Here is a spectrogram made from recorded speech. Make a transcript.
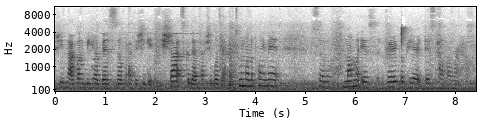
She's not gonna be her best self after she gets these shots because that's how she was at her two month appointment. So mama is very prepared this time around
